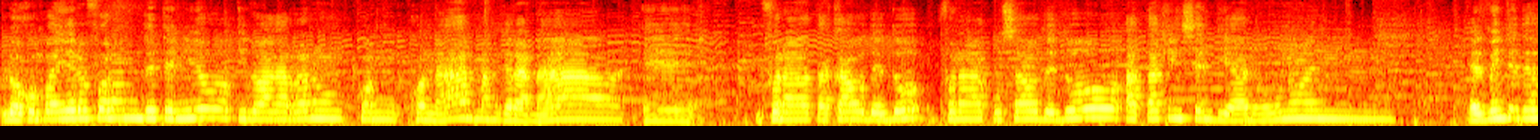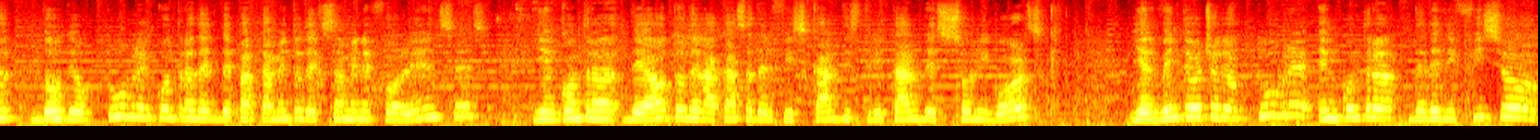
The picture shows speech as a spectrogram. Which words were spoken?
Los compañeros fueron detenidos y los agarraron con, con armas, granadas, eh, y fueron atacados de dos, fueron acusados de dos ataques incendiarios, uno en el 22 de octubre en contra del Departamento de Exámenes Forenses y en contra de autos de la casa del fiscal distrital de Soligorsk y el 28 de octubre en contra del edificio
